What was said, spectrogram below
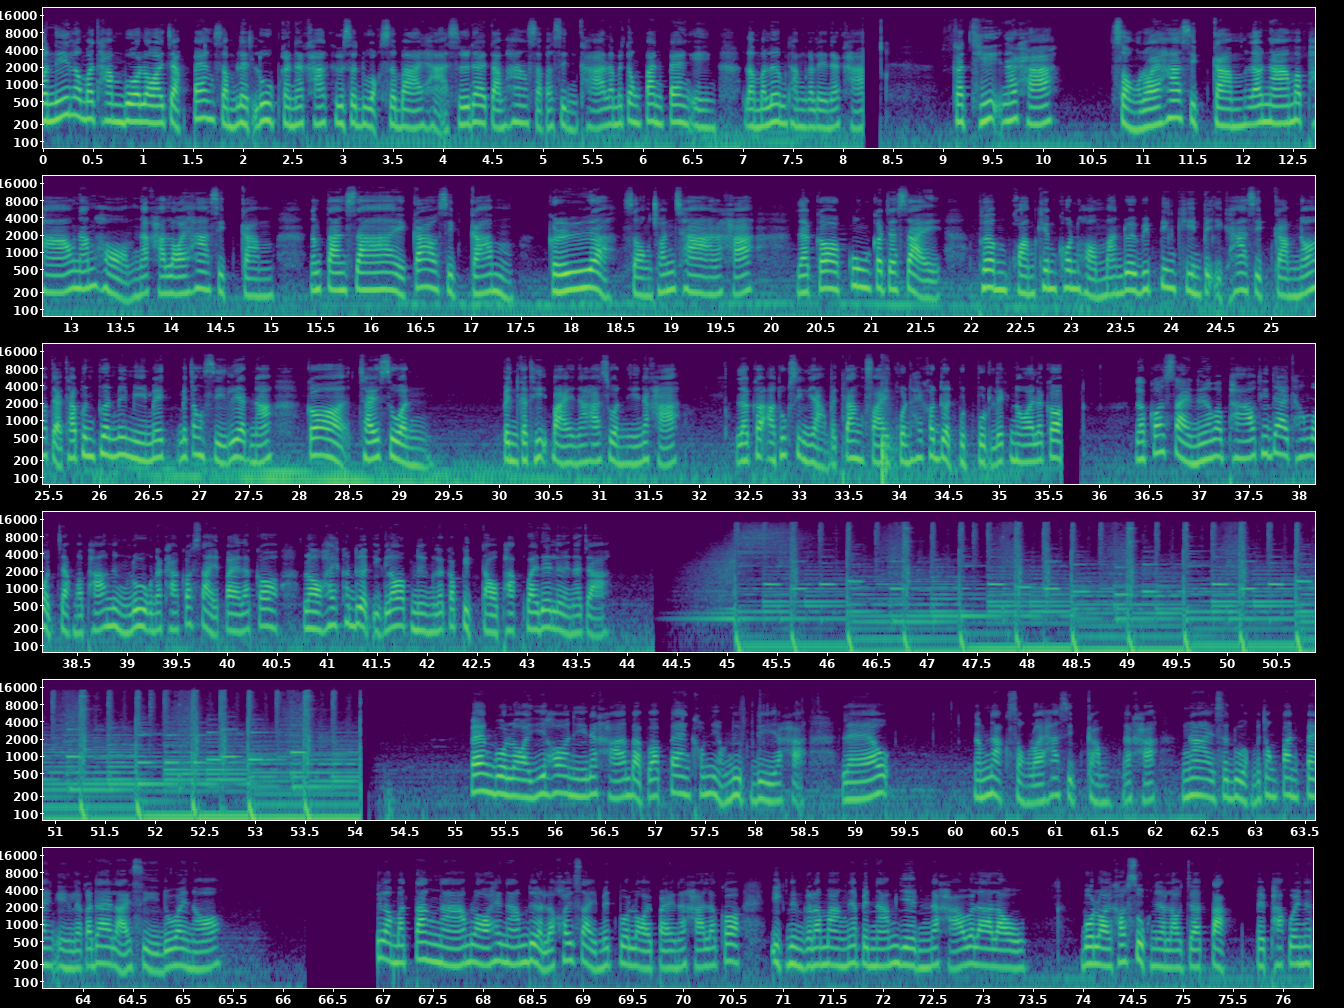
วันนี้เรามาทำบัวลอยจากแป้งสำเร็จรูปกันนะคะ คือสะดวกสบายหาซื้อได้ตามห้างสรรพสินค้า แล้วไม่ต้องปั้นแป้งเอง เรามาเริ่มทำกันเลยนะคะ กะทินะคะ 250 กรัม แล้วน้ำมะพร้าวน้ำหอมนะคะ 150 กรัม น้ำตาลทราย 90 กรัม เกลือ 2 ช้อนชานะคะ แล้วก็กุ้งก็จะใส่เพิ่มความเข้มข้นหอมมันด้วยวิปปิ้งครีมไปอีก 50 กรัมเนาะแต่ถ้าเพื่อนๆไม่มีไม่ไม่ต้องซีเรียสนะ ก็ใช้ส่วน เป็นกะทิไปนะคะ ส่วนนี้นะคะ แล้วก็เอาทุกสิ่งอย่างไปตั้งไฟคนให้เขาเดือดปุดๆเล็กน้อยแล้วก็แล้วก็ใส่เนื้อมะพร้าวที่ได้ทั้งหมดจากมะพร้าวหนึ่งลูกนะคะ ก็ใส่ไปแล้วก็รอให้เขาเดือดอีกรอบนึง แล้วก็ปิดเตาพักไว้ได้เลยนะจ๊ะแป้งบัวลอยยี่ห้อนี้นะคะ แบบว่าแป้งเขาเหนียวหนึบดีอะค่ะ แล้ว น้ำหนัก 250 กรัมนะคะ ง่ายสะดวกไม่ต้องปั้นแป้งเองแล้วก็ได้หลายสีด้วยเนาะที่เรามาตั้งน้ำรอให้น้ำเดือดแล้วค่อยใส่เม็ดบัวลอยไปนะคะ แล้วก็อีกหนึ่งกระมังเนี่ยเป็นน้ำเย็นนะคะ เวลาเราบัวลอยเขาสุกเนี่ยเราจะตักไปพักไว้ใน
